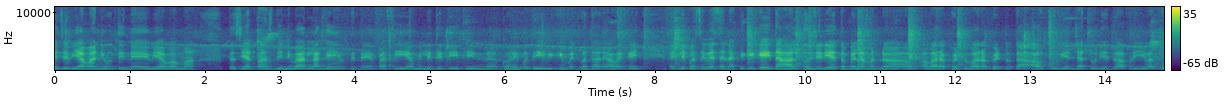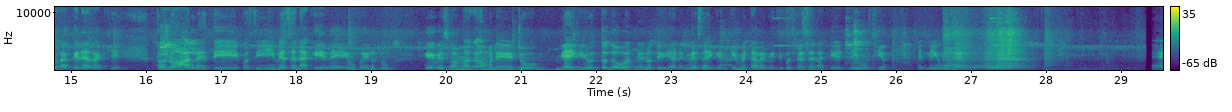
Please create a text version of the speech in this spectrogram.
એ જે વ્યાવાની હતી ને વ્યાવામાં તો ચાર પાંચ દિનની વાર લાગે હતી ને પાછી અમે લીધી હતી એથી ઘણી બધી એવી કિંમત વધારે આવે ગઈ. એટલે પછી વેસે નાખી કે કે એ ત્યાં હાલતું જ રહીએ તો પહેલાં વારા ફેરતું વારા ફેરતું ત્યાં આવતું રહીએ ને જતું રહીએ જો આપણે એ વાત થોડા કર્યા રાખીએ, તો ન હાલે તે. પછી વેસે નાખી ને એવું કંઈ નહોતું. કે વેસવામાં અમને જો વ્યાઈ ગઈ હોત તો દોવત ને નહોતી રહ્યા ને વેસાઈ ગઈ ને કિંમત આવી ગઈ હતી. પછી વેસે નાખી એટલે એવું થયું. એટલે એવું હે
